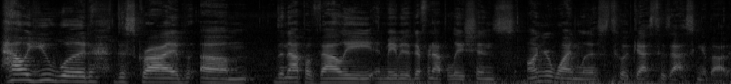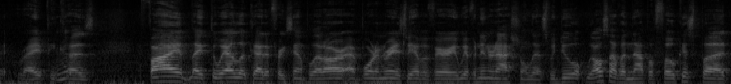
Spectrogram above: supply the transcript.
how you would describe um, the Napa Valley and maybe the different appellations on your wine list to a guest who's asking about it, right? Mm-hmm. Because mm-hmm. if I like the way I look at it, for example, at our at Born and Raised, we have a very we have an international list. We do we also have a Napa focus, but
